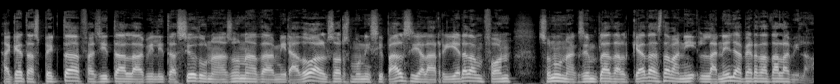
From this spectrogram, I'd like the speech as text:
Aquest aspecte, afegit a l'habilitació d'una zona de mirador als horts municipals i a la Riera d'en Font, són un exemple del que ha d'esdevenir l'anella verda de la vila.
